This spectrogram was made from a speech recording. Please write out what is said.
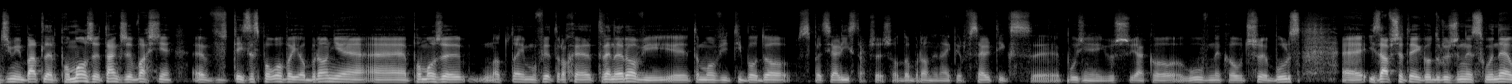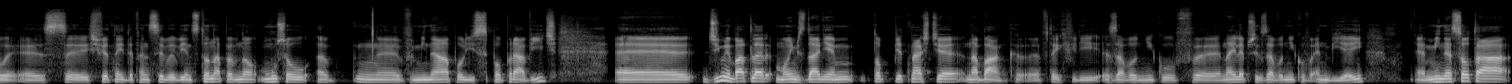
Jimmy Butler pomoże także właśnie w tej zespołowej obronie, pomoże, no tutaj mówię trochę trenerowi Tomowi Thibodeau, specjalista przecież od obrony najpierw Celtics, później już jako główny coach Bulls e, i zawsze te jego drużyny słynęły e, z świetnej defensywy, więc to na pewno muszą e, w Minneapolis poprawić. Jimmy Butler, moim zdaniem, top 15 na bank w tej chwili zawodników, najlepszych zawodników NBA. Minnesota,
